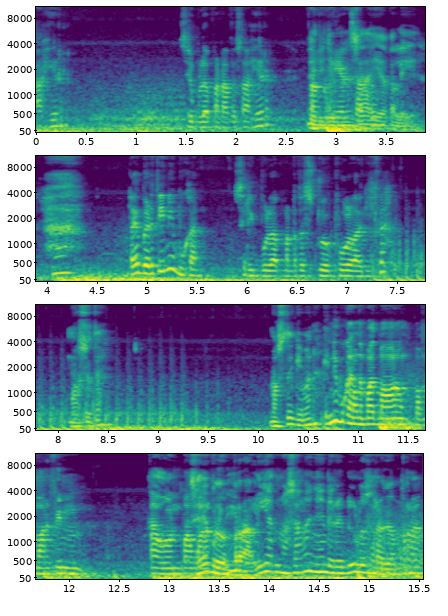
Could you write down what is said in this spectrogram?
akhir. 1800 akhir. Dari zaman satu. saya kali ya. Tapi berarti ini bukan 1820 lagi kah? Maksudnya? Maksudnya gimana? Ini bukan tempat Pak Pak Marvin tahun Pak Saya Marvin belum ini. pernah lihat masalahnya dari dulu seragam perang.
